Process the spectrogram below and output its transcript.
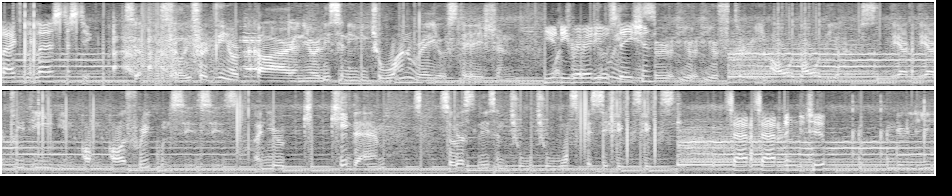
Black, black, plastic. So, so if you're in your car and you're listening to one radio station, what you're radio station? You're, you're, you're filtering all, all the others. They are, they are treating in on all frequencies, and you keep them. So just listen to, to one specific fix. Saturday, Saturday 2. Really,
